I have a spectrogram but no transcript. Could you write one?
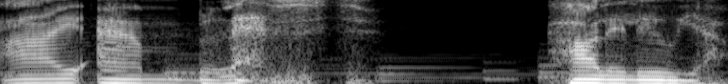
I am blessed. Hallelujah.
